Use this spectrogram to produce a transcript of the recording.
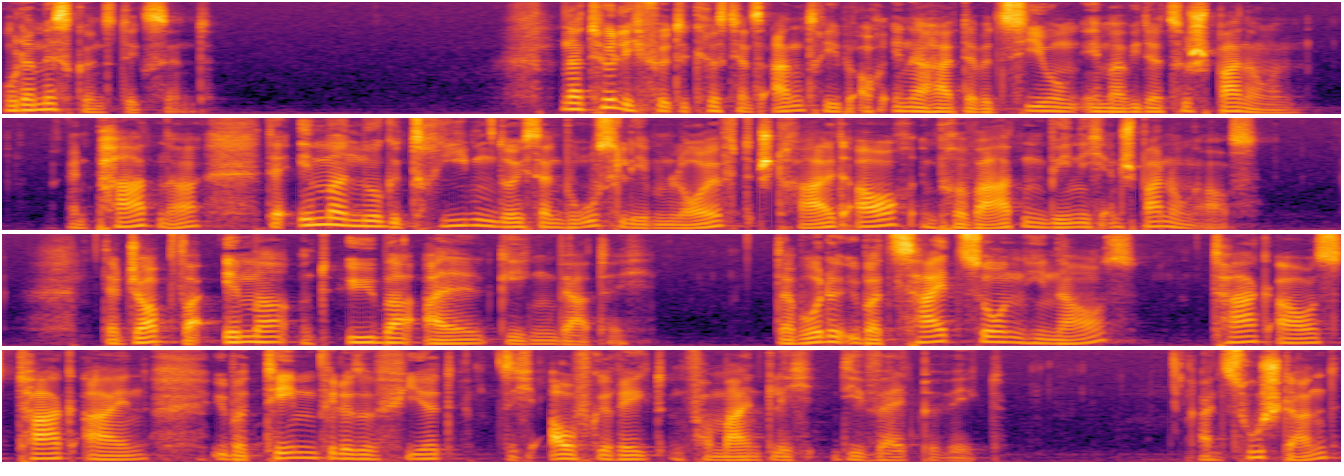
oder missgünstig sind. Natürlich führte Christians Antrieb auch innerhalb der Beziehung immer wieder zu Spannungen. Ein Partner, der immer nur getrieben durch sein Berufsleben läuft, strahlt auch im Privaten wenig Entspannung aus. Der Job war immer und überall gegenwärtig. Da wurde über Zeitzonen hinaus, Tag aus, Tag ein, über Themen philosophiert, sich aufgeregt und vermeintlich die Welt bewegt. Ein Zustand,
